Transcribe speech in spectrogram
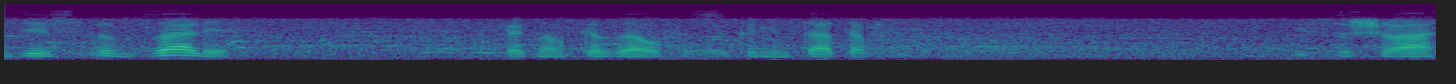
Здесь в зале, как нам сказал комментатор из США,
